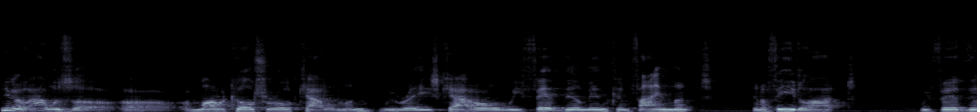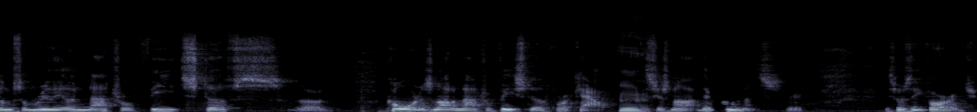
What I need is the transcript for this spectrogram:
you know, I was a, a, a, monocultural cattleman. We raised cattle, we fed them in confinement in a feedlot. We fed them some really unnatural feedstuffs. Uh, corn is not a natural feedstuff for a cow. Mm. It's just not. They're ruminants. They're, they're supposed to eat forage.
